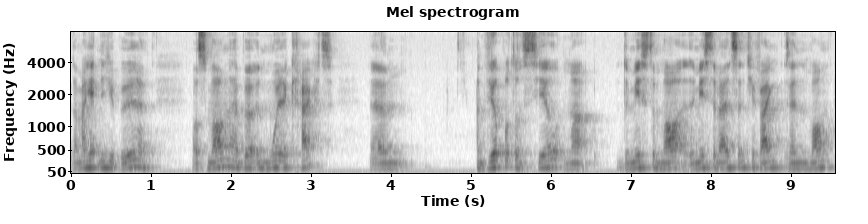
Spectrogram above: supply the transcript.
dat, mag het niet gebeuren. Als man hebben we een mooie kracht um, en veel potentieel, maar de meeste, man, de meeste mensen in het gevang zijn man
